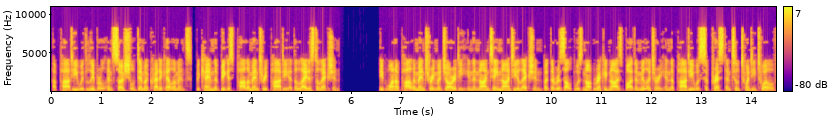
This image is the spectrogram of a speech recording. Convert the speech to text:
a party with liberal and social democratic elements, became the biggest parliamentary party at the latest election. It won a parliamentary majority in the 1990 election but the result was not recognized by the military and the party was suppressed until 2012.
